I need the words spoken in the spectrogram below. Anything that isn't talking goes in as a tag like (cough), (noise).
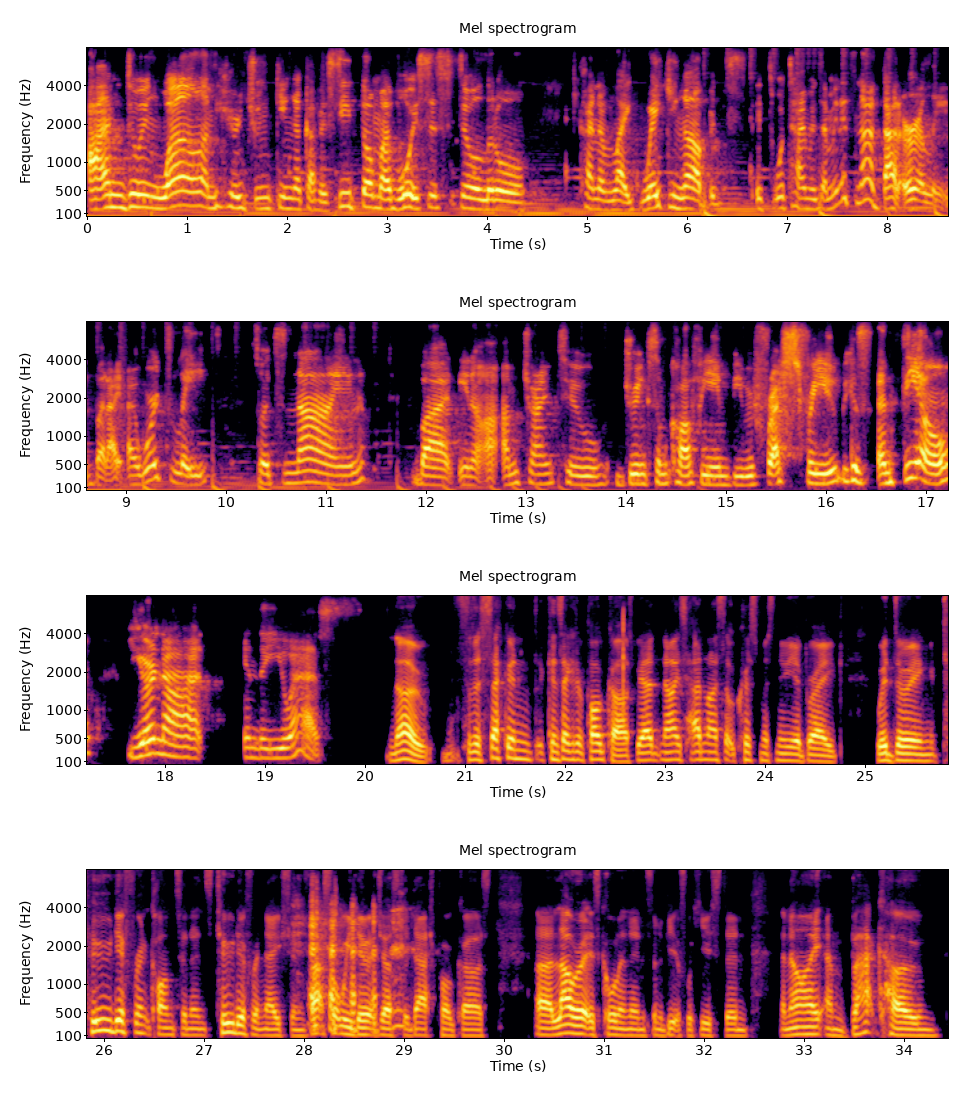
I'm doing well. I'm here drinking a cafecito. My voice is still a little kind of like waking up. It's it's what time is? I mean, it's not that early, but I, I worked late, so it's nine. But you know, I, I'm trying to drink some coffee and be refreshed for you because and Theo, you're not in the US. No, for the second consecutive podcast, we had nice had a nice little Christmas New Year break. We're doing two different continents, two different nations. That's what we do at Just the (laughs) Dash podcast. Uh, Laura is calling in from the beautiful Houston, and I am back home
